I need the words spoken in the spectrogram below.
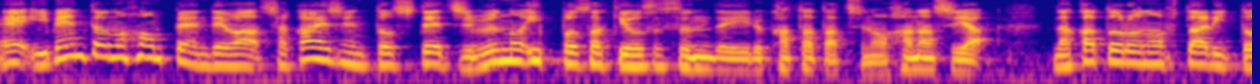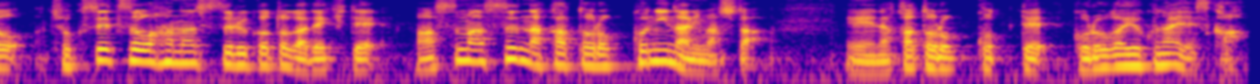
えーイベントの本編では社会人として自分の一歩先を進んでいる方たちのお話や中トロの2人と直接お話しすることができてますます中トロっ子になりました、えー中トロっ子って語呂が良くないですか、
